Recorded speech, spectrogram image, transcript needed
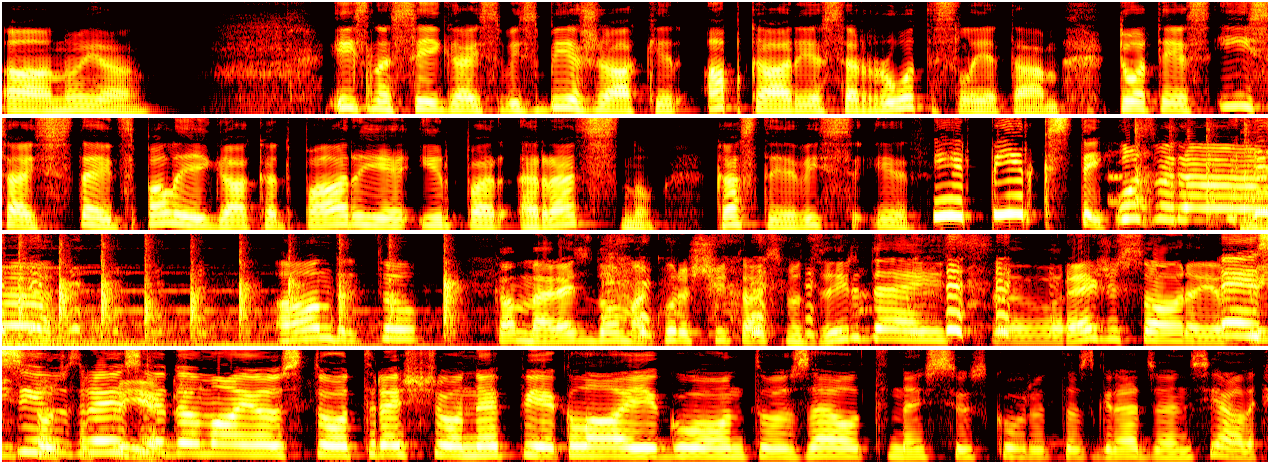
Ā, nu jā. Iznesīgais visbiežāk ir apkāries ar rotas lietām, toties īsais steidz palīgā, kad pārējie ir par resnu. Kas tie visi ir? Ir pirksti! Uzvarā! Andri, tu Kamēr es domāju, kur es šito esmu dzirdējis, režisore jau Es uzreiz iedomājos to trešo nepieklājīgo un to zeltnesi, uz kuru tas gradzens jāliek.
